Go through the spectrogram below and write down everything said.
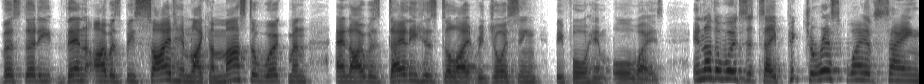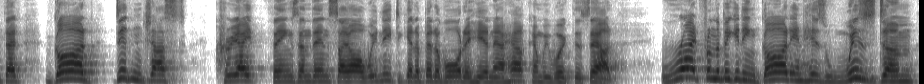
Verse 30 Then I was beside him like a master workman, and I was daily his delight, rejoicing before him always. In other words, it's a picturesque way of saying that God didn't just create things and then say, oh, we need to get a bit of order here. Now, how can we work this out? Right from the beginning, God, in his wisdom,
